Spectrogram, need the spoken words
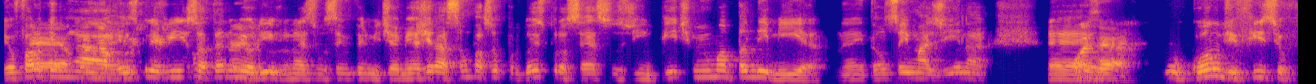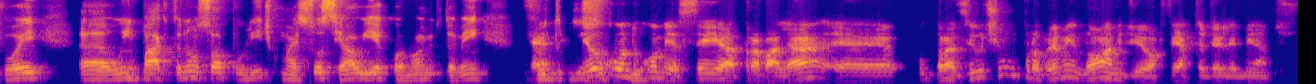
Eu falo é, que minha, eu escrevi isso até no meu livro, né? Se você me permitir. A minha geração passou por dois processos de impeachment e uma pandemia, né? Então você imagina é, é. o, o quão difícil foi uh, o impacto não só político, mas social e econômico também. É, eu quando comecei a trabalhar, é, o Brasil tinha um problema enorme de oferta de alimentos.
